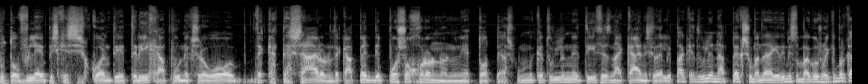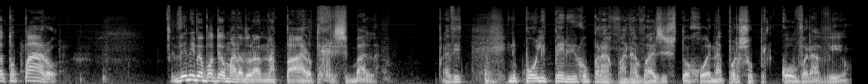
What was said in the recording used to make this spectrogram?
που το βλέπεις και σηκώνεται τρίχα που είναι, ξέρω εγώ, 14, 15, πόσο χρόνο είναι τότε, ας πούμε, και του λένε τι θες να κάνεις και τα λοιπά. Και του λένε να παίξουμε την Αργεντινή στον παγκόσμιο κύπρο και να το πάρω. Δεν είπε ποτέ ο Μαραντόνα να πάρω τη χρυσή μπάλα. Δηλαδή, είναι πολύ περίεργο πράγμα να βάζεις στόχο ένα προσωπικό βραβείο.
